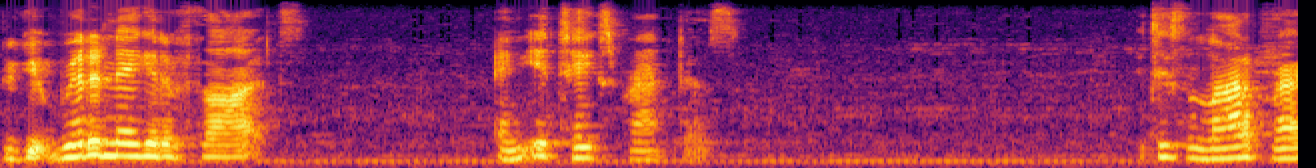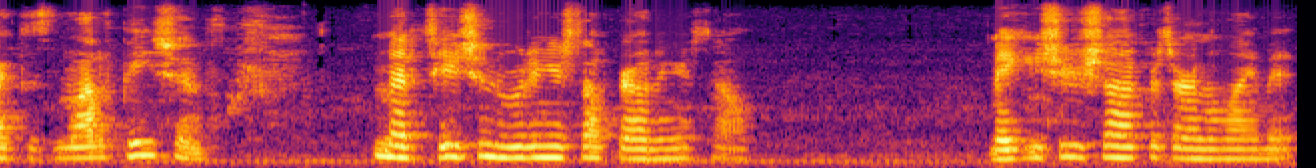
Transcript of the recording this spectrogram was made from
You get rid of negative thoughts. And it takes practice. It takes a lot of practice, a lot of patience. Meditation, rooting yourself, grounding yourself. Making sure your chakras are in alignment.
